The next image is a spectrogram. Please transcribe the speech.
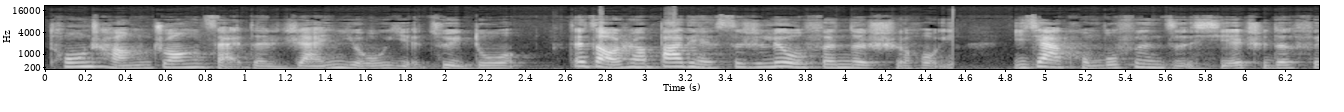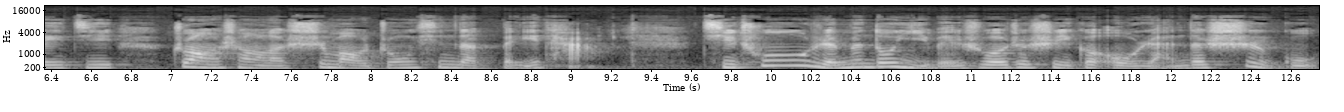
通常装载的燃油也最多。在早上八点四十六分的时候，一架恐怖分子挟持的飞机撞上了世贸中心的北塔。起初，人们都以为说这是一个偶然的事故，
